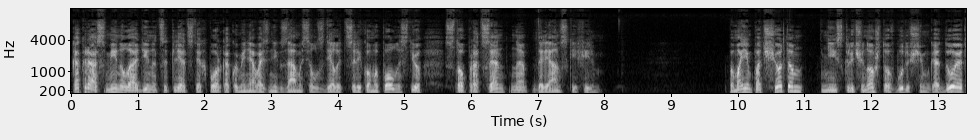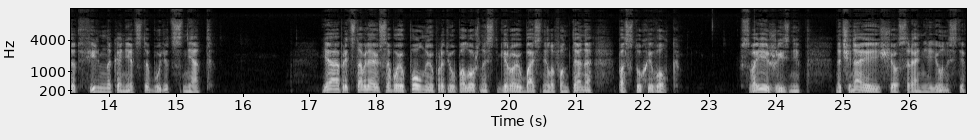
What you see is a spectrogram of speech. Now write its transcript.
Как раз минуло одиннадцать лет с тех пор, как у меня возник замысел сделать целиком и полностью стопроцентно долианский фильм. По моим подсчетам, не исключено, что в будущем году этот фильм наконец-то будет снят. Я представляю собою полную противоположность герою басни Ла Фонтена «Пастух и волк». В своей жизни, начиная еще с ранней юности,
